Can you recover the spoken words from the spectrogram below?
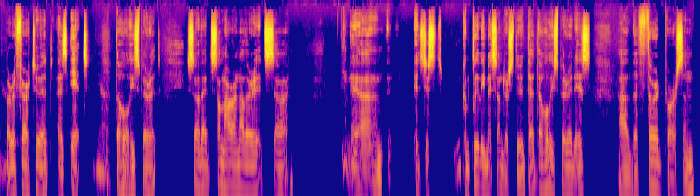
yeah. but refer to it as it, yeah. the Holy Spirit, so that somehow or another it's. Uh, uh, it's just completely misunderstood that the Holy Spirit is uh, the third person,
